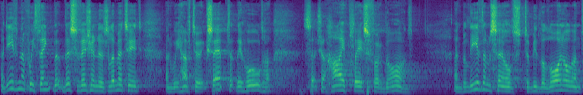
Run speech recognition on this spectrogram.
And even if we think that this vision is limited and we have to accept that they hold a, such a high place for God and believe themselves to be the loyal and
